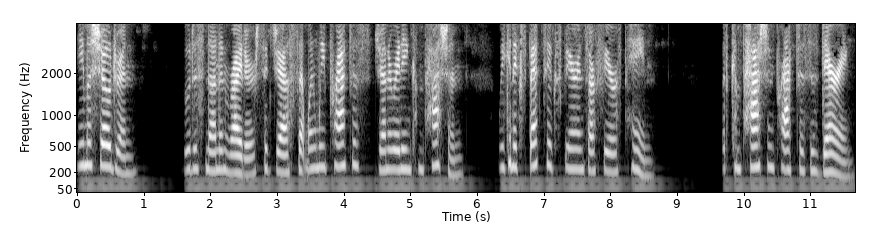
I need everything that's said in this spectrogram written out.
Pema Chodron, Buddhist nun and writer, suggests that when we practice generating compassion, we can expect to experience our fear of pain, But compassion practice is daring.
